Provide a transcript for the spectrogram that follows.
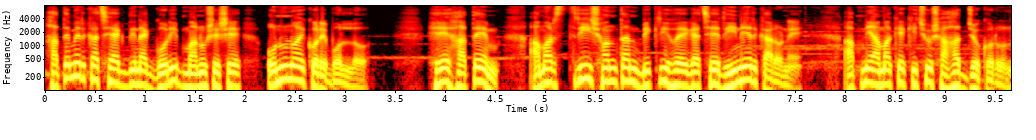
হাতেমের কাছে একদিন এক গরিব মানুষ এসে অনুনয় করে বলল, হে হাতেম, আমার স্ত্রী সন্তান বিক্রি হয়ে গেছে ঋণের কারণে। আপনি আমাকে কিছু সাহায্য করুন।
